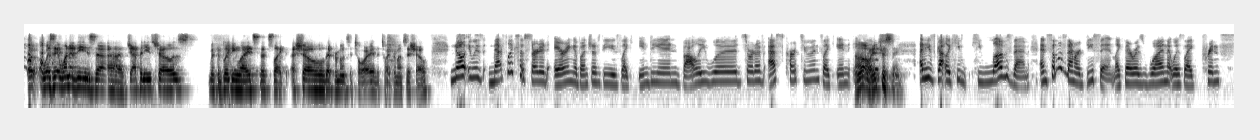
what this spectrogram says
was it one of these uh, Japanese shows with the blinking lights that's like a show that promotes a toy and the toy promotes the show? No, it was Netflix has started airing a bunch of these like Indian Bollywood sort of s cartoons like in English. Oh, interesting and he's got like he he loves them. And some of them are decent. Like there was one that was like prince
